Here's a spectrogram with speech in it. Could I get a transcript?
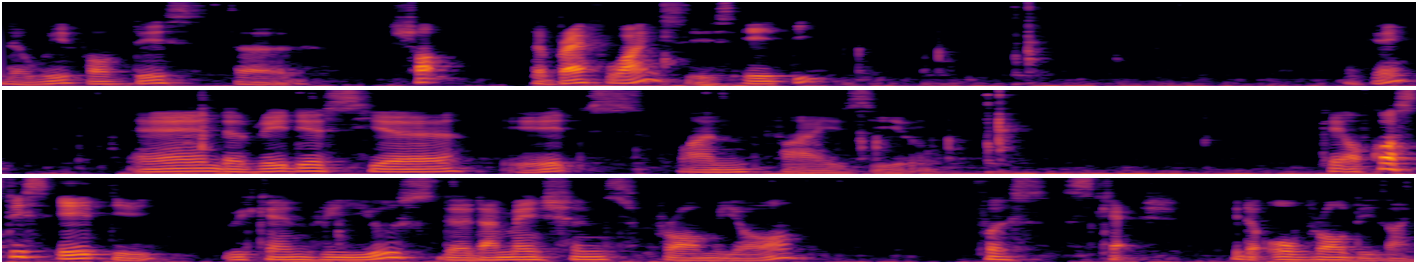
The width of this uh, shot the breadth wise is 80 okay. And the radius here is 150 okay of course this 80 we can reuse the dimensions from your first sketch in the overall design.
